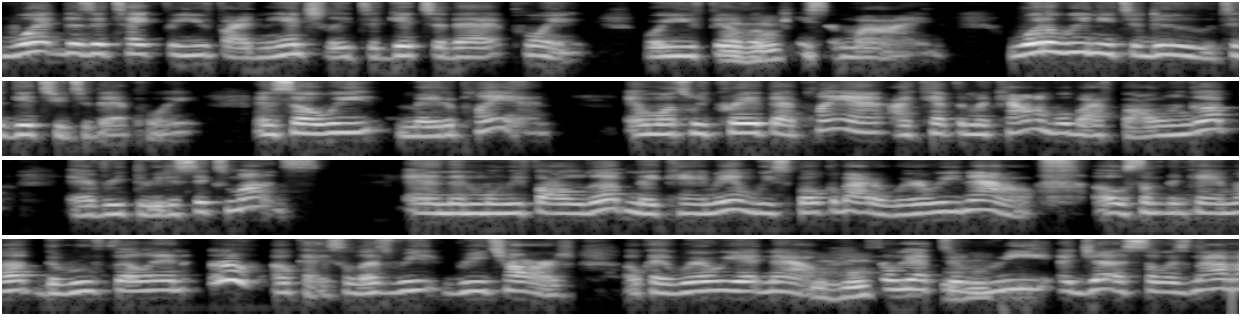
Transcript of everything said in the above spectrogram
what does it take for you financially to get to that point where you feel mm-hmm. a peace of mind? What do we need to do to get you to that point? And so we made a plan. And once we created that plan, I kept them accountable by following up every three to six months. And then when we followed up and they came in, we spoke about it. Where are we now? Oh, something came up. The roof fell in. Ooh, okay, so let's re- recharge. Okay, where are we at now? Mm-hmm. So we had to mm-hmm. readjust. So it's not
